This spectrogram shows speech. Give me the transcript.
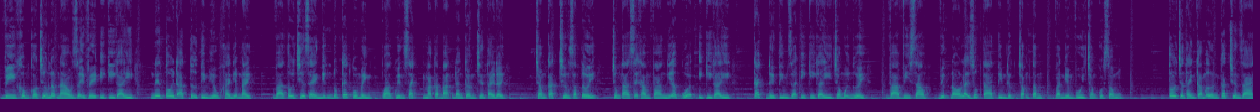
Vì không có trường lớp nào dạy về ikigai nên tôi đã tự tìm hiểu khái niệm này và tôi chia sẻ những đúc kết của mình qua quyển sách mà các bạn đang cầm trên tay đây. Trong các chương sắp tới, chúng ta sẽ khám phá nghĩa của ikigai, cách để tìm ra ikigai cho mỗi người và vì sao việc đó lại giúp ta tìm được trọng tâm và niềm vui trong cuộc sống. Tôi chân thành cảm ơn các chuyên gia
